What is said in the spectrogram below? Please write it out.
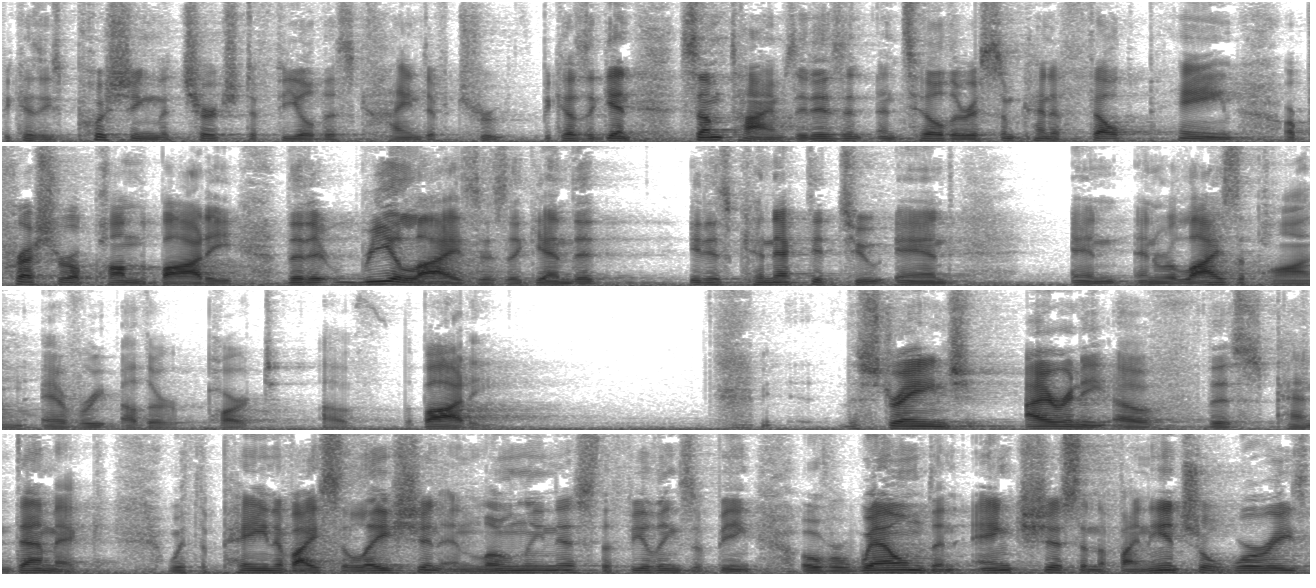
because he's pushing the church to feel this kind of truth. Because again, sometimes it isn't until there is some kind of felt pain or pressure upon the body that it realizes again that it is connected to and, and, and relies upon every other part of the body. The strange irony of this pandemic with the pain of isolation and loneliness, the feelings of being overwhelmed and anxious, and the financial worries.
